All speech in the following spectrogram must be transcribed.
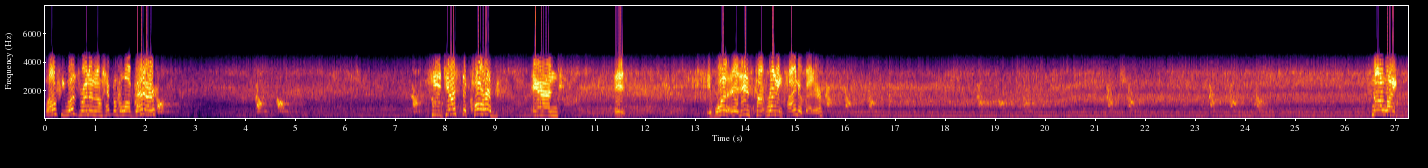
Well, he was running a heck of a lot better. He adjusts the carb, and it it was it is running kind of better. It's not like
